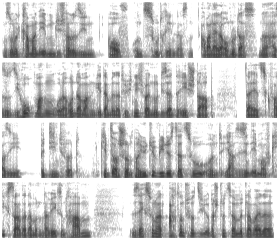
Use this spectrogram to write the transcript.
Somit kann man eben die Jalousien auf und zudrehen lassen. Aber leider auch nur das. Ne? Also sie hoch machen oder runter machen geht damit natürlich nicht, weil nur dieser Drehstab da jetzt quasi bedient wird. Gibt auch schon ein paar YouTube-Videos dazu und ja, sie sind eben auf Kickstarter damit unterwegs und haben 648 Unterstützer mittlerweile.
